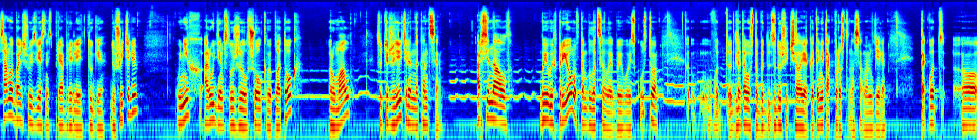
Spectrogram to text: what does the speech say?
Самую большую известность приобрели туги-душители. У них орудием служил шелковый платок, румал с утяжелителем на конце. Арсенал боевых приемов, там было целое боевое искусство, вот для того, чтобы задушить человека. Это не так просто на самом деле. Так вот, э,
